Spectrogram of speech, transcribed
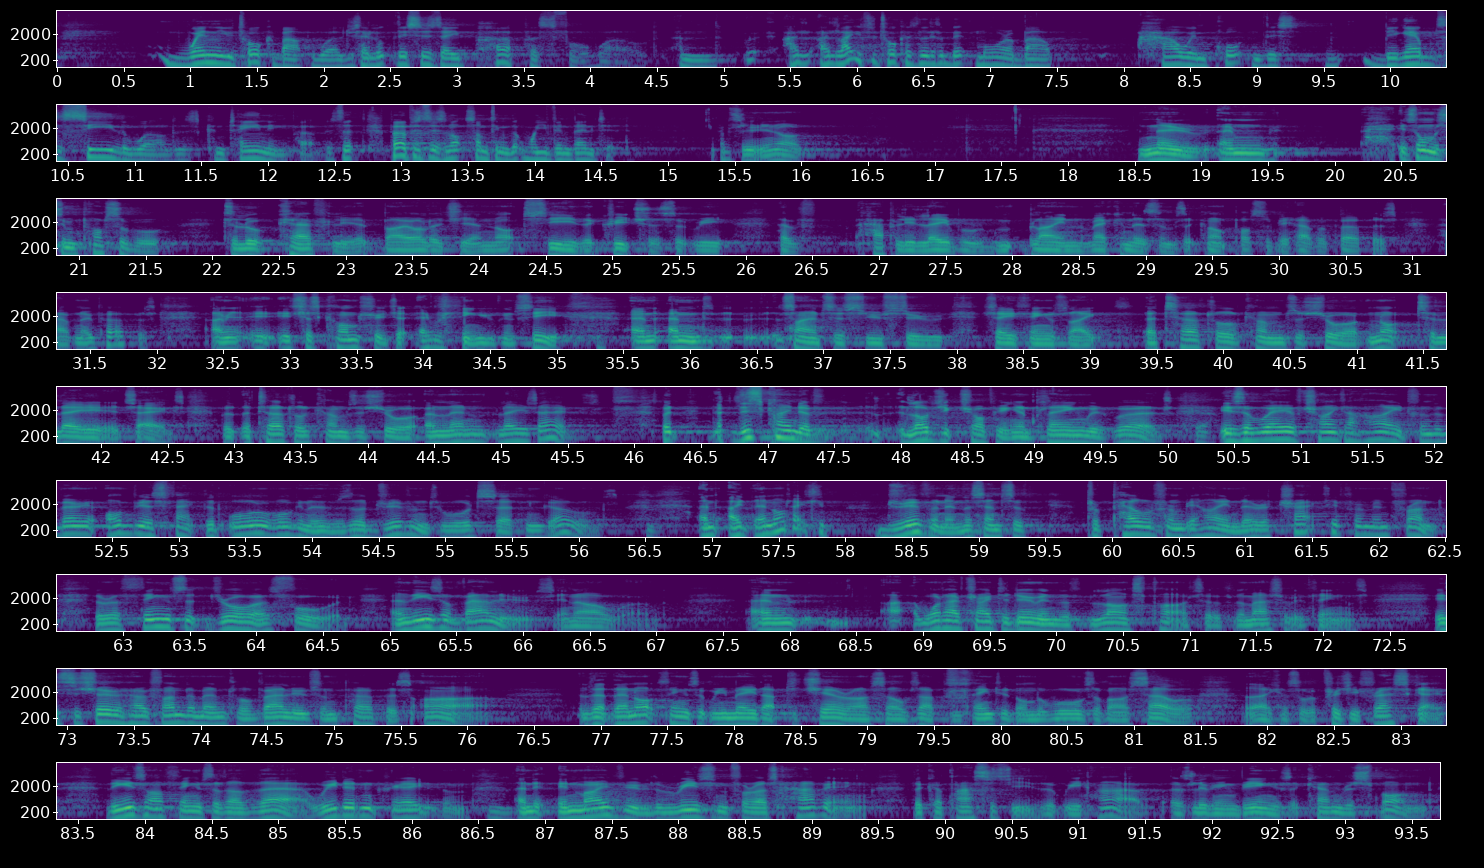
when you talk about the world, you say, look, this is a purposeful world. And I'd, like you to talk us a little bit more about how important this being able to see the world as containing purpose. That purpose is not something that we've invented. Absolutely not. No, um, it's almost impossible to look carefully at biology and not see the creatures that we have happily labeled blind mechanisms that can't possibly have a purpose have no purpose. I mean, it, it's just contrary to everything you can see. And, and scientists used to say things like, a turtle comes ashore not to lay its eggs, but the turtle comes ashore and then lays eggs. But this kind of logic chopping and playing with words yeah. is a way of trying to hide from the very obvious fact that all organisms are driven towards certain goals. Mm. And I, they're not actually driven in the sense of propelled from behind, they're attracted from in front. There are things that draw us forward, and these are values in our world. And uh, what I've tried to do in the last part of The Matter with Things is to show how fundamental values and purpose are that they're not things that we made up to cheer ourselves up and painted on the walls of our cell like a sort of pretty fresco. These are things that are there. We didn't create them. Mm. And in my view, the reason for us having the capacity that we have as living beings that can respond,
